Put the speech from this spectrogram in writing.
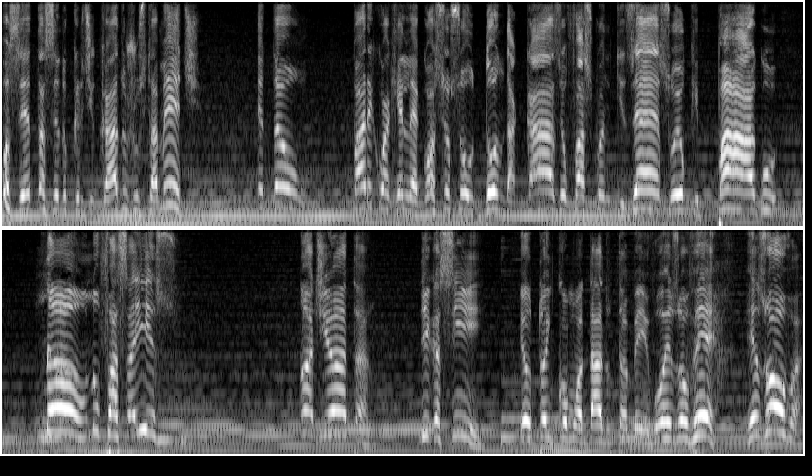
Você está sendo criticado justamente. Então, pare com aquele negócio, eu sou o dono da casa, eu faço quando quiser, sou eu que pago. Não, não faça isso. Não adianta. Diga assim, eu estou incomodado também, vou resolver. Resolva.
